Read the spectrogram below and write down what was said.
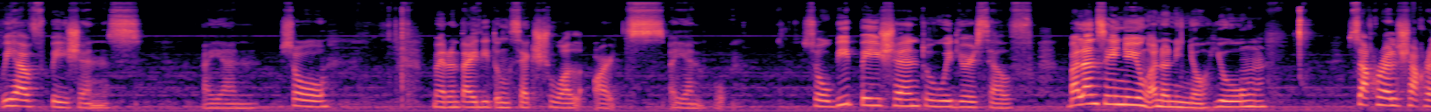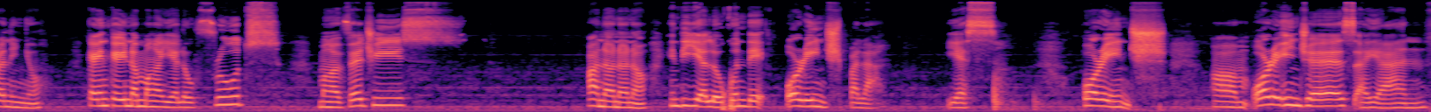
We have patience. Ayan. So, meron tayo ditong sexual arts. Ayan po. So, be patient with yourself. Balansehin nyo yung ano ninyo, yung sacral chakra ninyo. Kain kayo ng mga yellow fruits, mga veggies. Ah, no, no, no. Hindi yellow, kundi orange pala. Yes. Orange. Um, oranges, ayan.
